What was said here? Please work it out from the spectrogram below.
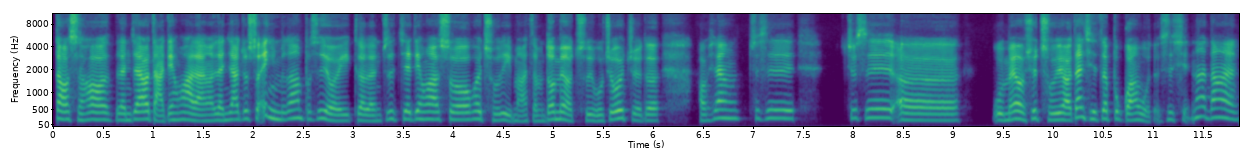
到时候人家要打电话来了，人家就说，哎，你们刚刚不是有一个人就是接电话说会处理吗？怎么都没有处理？我就会觉得好像就是就是呃我没有去处理好，但其实这不关我的事情。那当然。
